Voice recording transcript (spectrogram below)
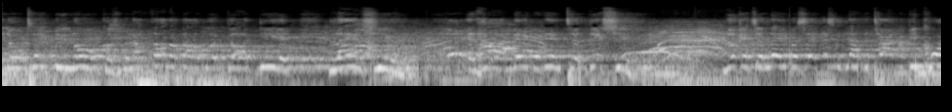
It don't take me long because when I thought about what God did last year and how I made it into this year, look at your neighbor say, this is not the time to be quiet.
